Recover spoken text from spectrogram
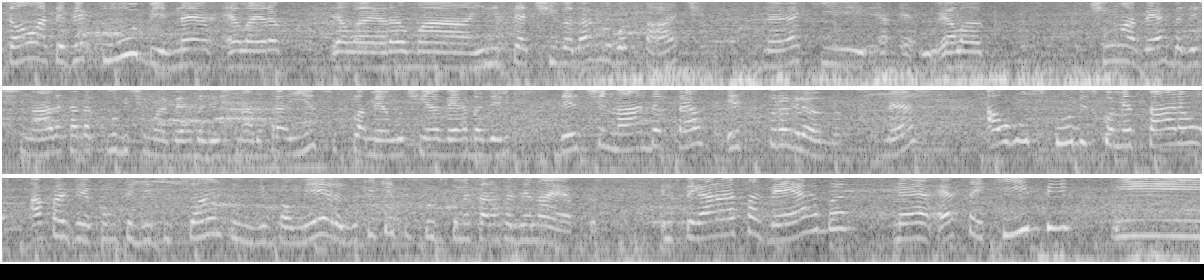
Então a TV Clube, né, ela era, ela era uma iniciativa da Globosat, né, que é, é, ela tinha uma verba destinada, cada clube tinha uma verba destinada para isso, o Flamengo tinha a verba dele destinada para esse programa, né? Alguns clubes começaram a fazer, como você disse, o Santos e o Palmeiras, o que, que esses clubes começaram a fazer na época? Eles pegaram essa verba, né, essa equipe e,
